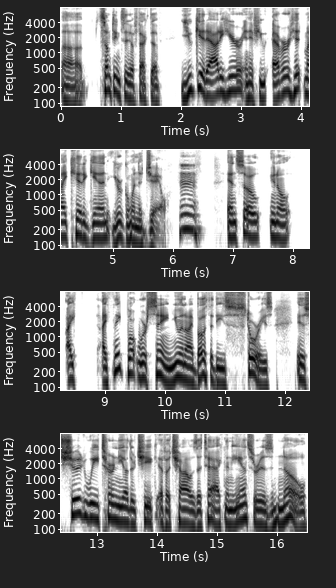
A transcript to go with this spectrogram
uh, something to the effect of, You get out of here, and if you ever hit my kid again, you're going to jail. And so, you know, I I think what we're saying, you and I, both of these stories, is should we turn the other cheek if a child is attacked? And the answer is no.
